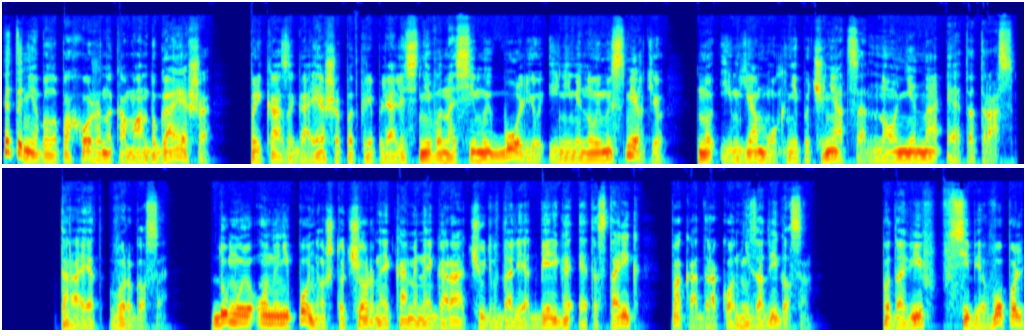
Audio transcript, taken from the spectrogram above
Это не было похоже на команду Гаэша. Приказы Гаэша подкреплялись невыносимой болью и неминуемой смертью, но им я мог не подчиняться, но не на этот раз. Тараэт выругался. Думаю, он и не понял, что черная каменная гора чуть вдали от берега — это старик, пока дракон не задвигался. Подавив в себе вопль,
